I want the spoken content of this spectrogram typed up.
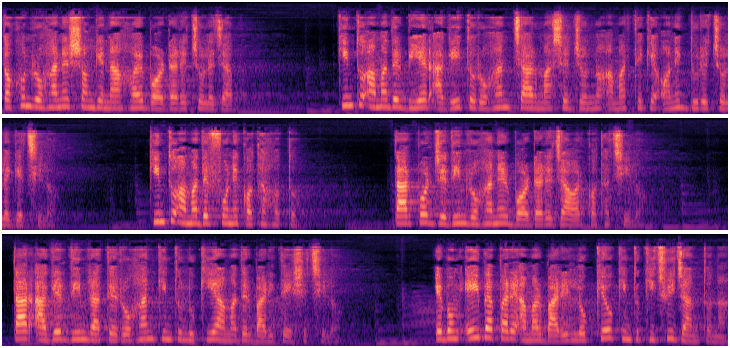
তখন রোহানের সঙ্গে না হয় বর্ডারে চলে যাব। কিন্তু আমাদের বিয়ের আগেই তো রোহান চার মাসের জন্য আমার থেকে অনেক দূরে চলে গেছিল। কিন্তু আমাদের ফোনে কথা হতো। তারপর যেদিন রোহানের বর্ডারে যাওয়ার কথা ছিল, তার আগের দিন রাতে রোহান কিন্তু লুকিয়ে আমাদের বাড়িতে এসেছিল। এবং এই ব্যাপারে আমার বাড়ির লোককেও কিন্তু কিছুই জানতো না।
